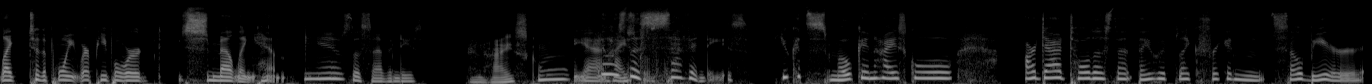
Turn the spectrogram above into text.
like to the point where people were smelling him. Yeah, it was the seventies. In high school? Yeah, It was the school. seventies. You could smoke in high school. Our dad told us that they would like freaking sell beer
